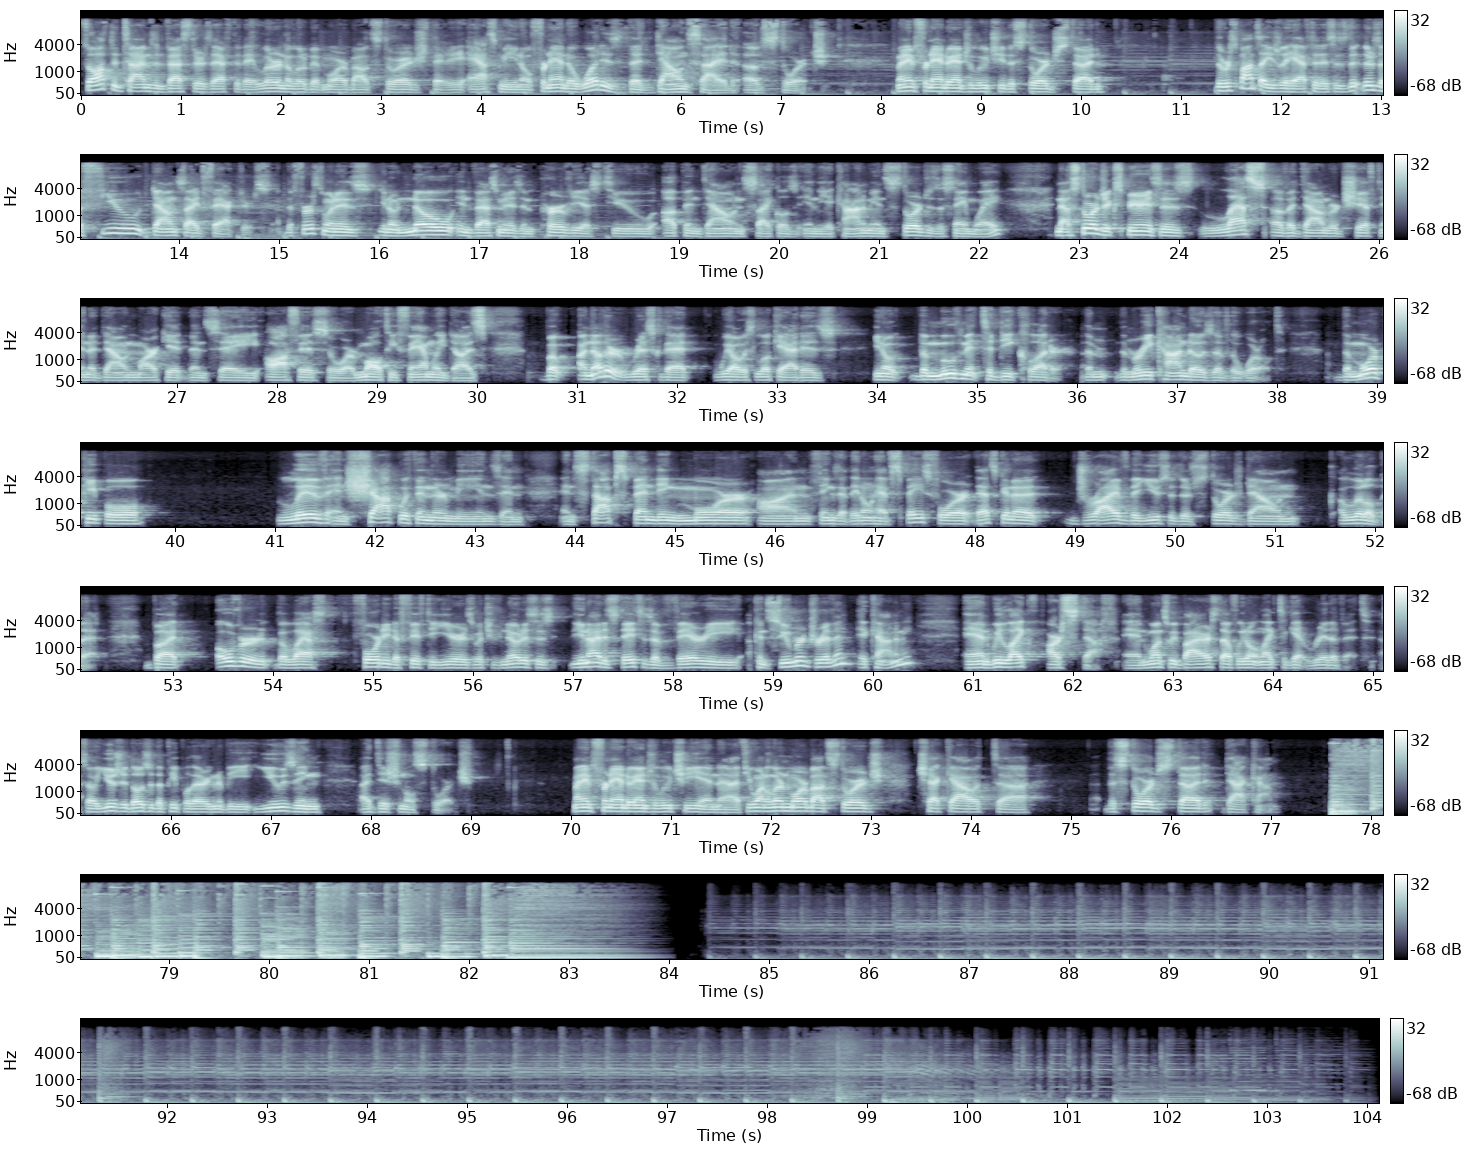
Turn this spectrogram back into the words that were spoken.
So oftentimes investors, after they learn a little bit more about storage, they ask me, you know, Fernando, what is the downside of storage? My name is Fernando Angelucci, the storage stud. The response I usually have to this is that there's a few downside factors. The first one is, you know, no investment is impervious to up and down cycles in the economy, and storage is the same way. Now, storage experiences less of a downward shift in a down market than, say, office or multifamily does. But another risk that we always look at is, you know, the movement to declutter, the, the Marie Kondos of the world. The more people live and shop within their means and and stop spending more on things that they don't have space for, that's going to drive the usage of storage down a little bit. But over the last 40 to 50 years, what you've noticed is the United States is a very consumer driven economy. And we like our stuff. And once we buy our stuff, we don't like to get rid of it. So usually those are the people that are going to be using additional storage. My name is Fernando Angelucci. And uh, if you want to learn more about storage, check out uh, thestoragestud.com.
